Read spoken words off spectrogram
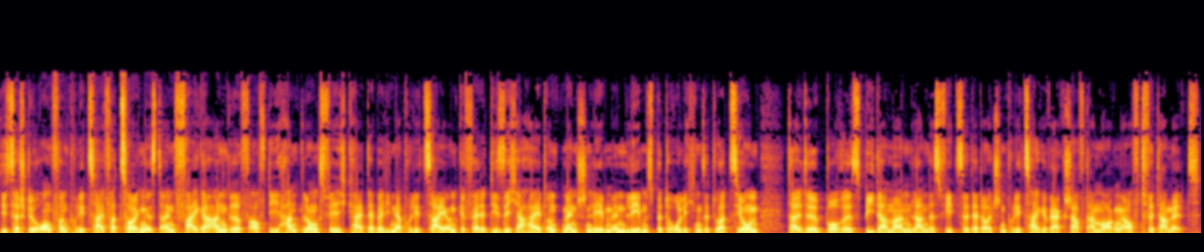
Die Zerstörung von Polizeifahrzeugen ist ein feiger Angriff auf die Handlungsfähigkeit der Berliner Polizei und gefährdet die Sicherheit und Menschenleben in lebensbedrohlichen Situationen, teilte Boris Biedermann, Landesvize der Deutschen Polizeigewerkschaft, am Morgen auf Twitter mit.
